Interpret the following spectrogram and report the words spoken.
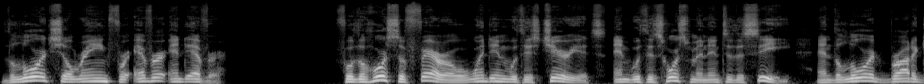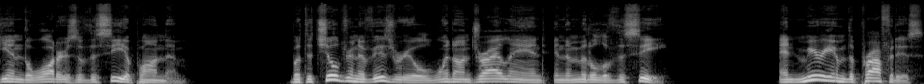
The Lord shall reign for ever and ever. For the horse of Pharaoh went in with his chariots and with his horsemen into the sea, and the Lord brought again the waters of the sea upon them. But the children of Israel went on dry land in the middle of the sea. And Miriam the prophetess,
